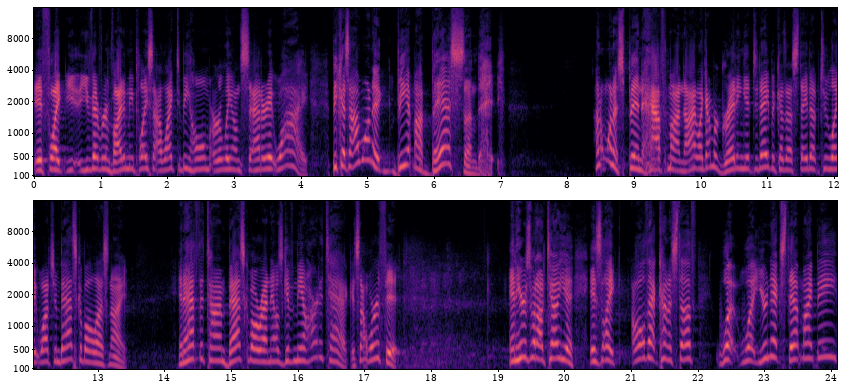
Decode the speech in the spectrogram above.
If like you've ever invited me place, I like to be home early on Saturday. Why? Because I want to be at my best Sunday. I don't want to spend half my night like I'm regretting it today because I stayed up too late watching basketball last night. And half the time, basketball right now is giving me a heart attack. It's not worth it. and here's what I'll tell you is like all that kind of stuff, what, what your next step might be,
